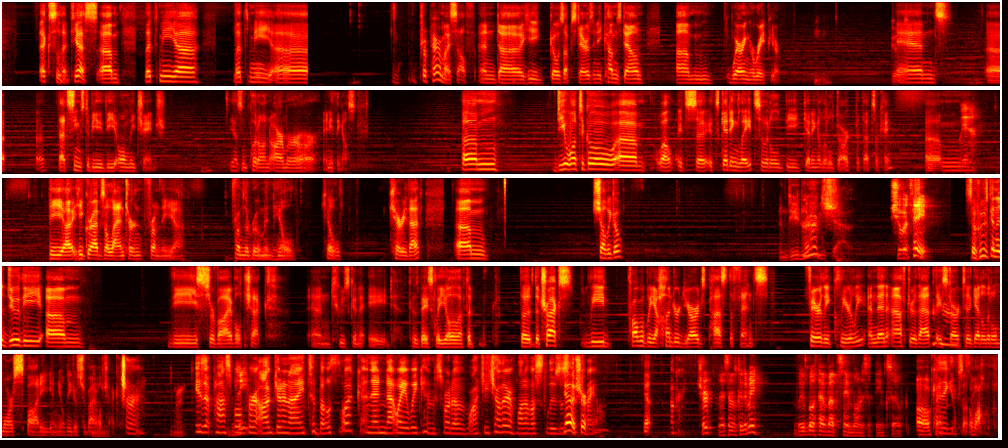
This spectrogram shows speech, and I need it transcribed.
Excellent. Yes. Um, let me uh, let me uh, prepare myself. And uh, he goes upstairs and he comes down um, wearing a rapier. Mhm. Good. and uh, uh, that seems to be the only change. Mhm. He hasn't put on armor or anything else. Um, do you want to go? Um, well, it's uh, it's getting late, so it'll be getting a little dark, but that's okay. Um, Yeah. He uh, he grabs a lantern from the uh, from the room and he'll he'll carry that. Um, shall we go? Indeed, Mhm. let's. Shall. Sure Okay. thing. So who's going to do the um the survival check and who's going to aid? Because basically you'll have to the the tracks lead probably a hundred yards past the fence fairly clearly, and then after that they Mhm. start to get a little more spotty, and you'll need a survival Mhm. check. Sure. Right. Is it possible We- for Ogden and I to both look, and then that way we can sort of watch each other if one of us loses Yeah, the sure. trail? Yeah. Okay. Sure, that sounds good to me. We both have about the same bonus, I think. So. Oh, okay. I think it's the Excellent. Well,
